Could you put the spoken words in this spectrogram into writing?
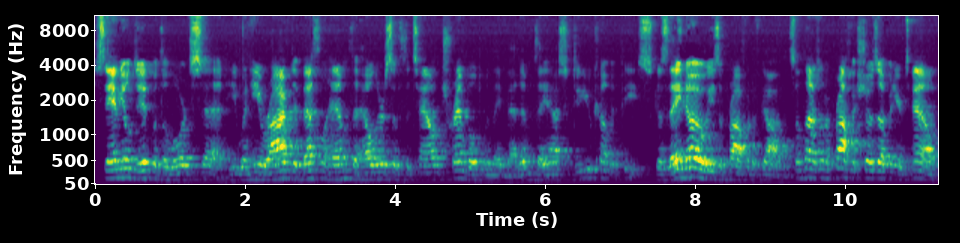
Samuel did what the Lord said. He, when he arrived at Bethlehem, the elders of the town trembled when they met him. They asked, Do you come in peace? Because they know he's a prophet of God. And sometimes when a prophet shows up in your town,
